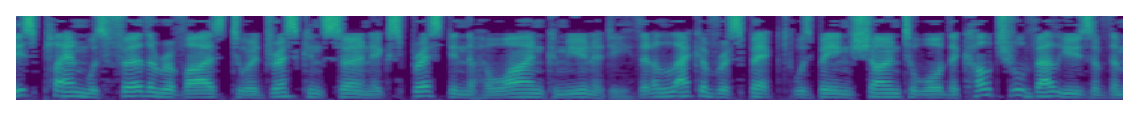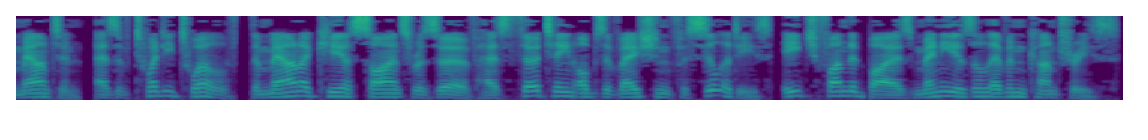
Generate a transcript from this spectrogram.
This plan was further revised to address concern expressed in the Hawaiian community that a lack of respect was being shown toward the cultural values of the mountain. As of 2012, the Mauna Kea Science Reserve has 13 observation facilities, each funded by as many as 11 countries.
